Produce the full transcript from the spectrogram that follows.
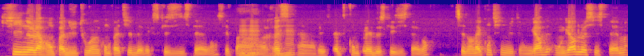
qui ne la rend pas du tout incompatible avec ce qui existait avant. C'est pas un, mhm, mhm. un, reset complet de ce qui existait avant. C'est dans la continuité. On garde, on garde le système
